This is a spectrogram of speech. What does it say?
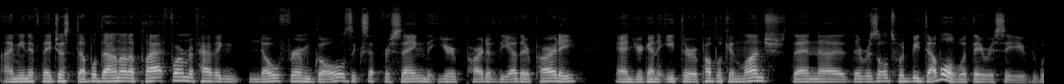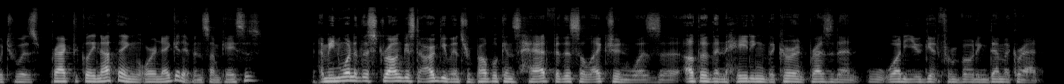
I mean, if they just double down on a platform of having no firm goals except for saying that you're part of the other party, and you're going to eat the Republican lunch, then uh, the results would be double what they received, which was practically nothing or negative in some cases. I mean, one of the strongest arguments Republicans had for this election was, uh, other than hating the current president, what do you get from voting Democrat?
